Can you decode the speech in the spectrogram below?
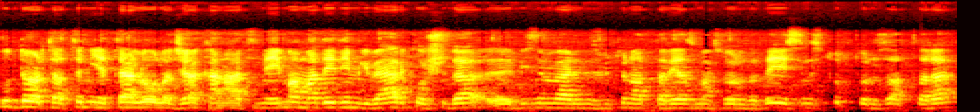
bu 4 atın yeterli olacağı kanaatindeyim ama dediğim gibi her koşuda e, bizim verdiğimiz bütün atları yazmak zorunda değilsiniz. Tuttuğunuz atlara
